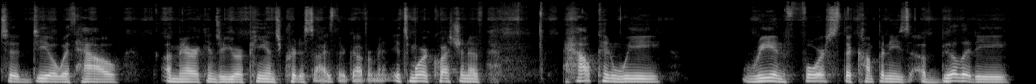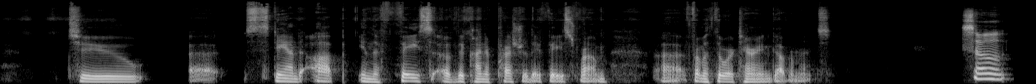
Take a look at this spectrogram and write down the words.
to deal with how Americans or Europeans criticize their government. It's more a question of how can we reinforce the company's ability to uh, stand up in the face of the kind of pressure they face from uh, from authoritarian governments. So,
